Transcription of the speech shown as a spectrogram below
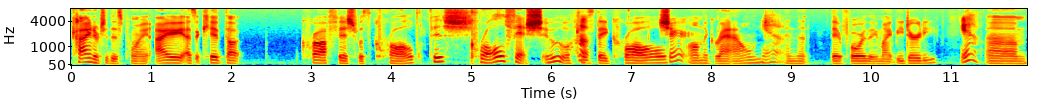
kind of to this point, I, as a kid, thought crawfish was crawlfish Crawlfish. Ooh. Huh. because they crawl Sure. on the ground. Yeah. And that therefore they might be dirty. Yeah. Um,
